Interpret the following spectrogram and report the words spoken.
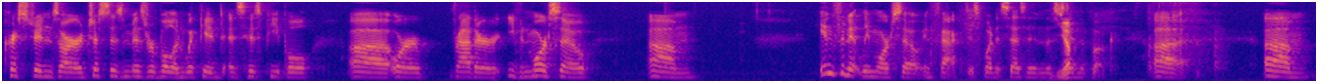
Christians are just as miserable and wicked as his people, uh, or rather even more so, um, infinitely more so. In fact, is what it says in the Yep. in the book. Uh, um,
